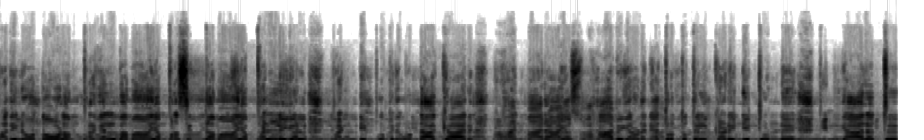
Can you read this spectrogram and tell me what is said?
പതിനൊന്നോളം പ്രഗത്ഭമായ പ്രസിദ്ധമായ പള്ളികൾ പട്ടിപ്പുപ്പിന് ഉണ്ടാക്കാൻ മഹാന്മാരായ സ്വഹാബികളുടെ നേതൃത്വത്തിൽ കഴിഞ്ഞിട്ടുണ്ട്. പിൻകാലത്ത്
